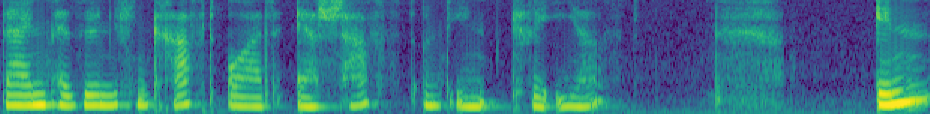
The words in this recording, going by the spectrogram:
deinen persönlichen Kraftort erschaffst und ihn kreierst. In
